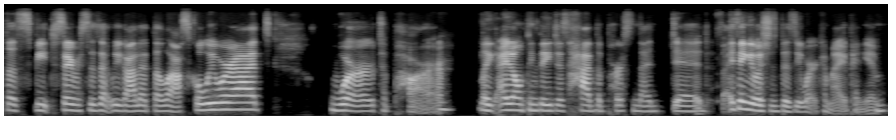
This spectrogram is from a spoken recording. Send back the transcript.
the speech services that we got at the last school we were at were to par. Like, I don't think they just had the person that did. I think it was just busy work, in my opinion.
